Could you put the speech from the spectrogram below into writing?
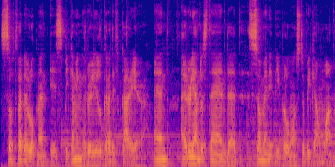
Software development is becoming a really lucrative career and I really understand that so many people wants to become one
